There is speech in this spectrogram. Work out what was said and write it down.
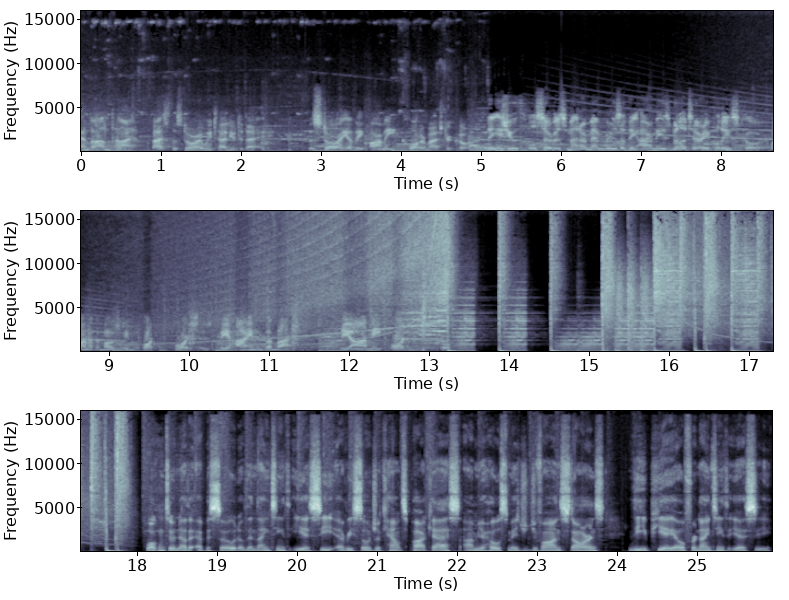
and on time. That's the story we tell you today. The story of the Army Quartermaster Corps. These youthful servicemen are members of the Army's Military Police Corps. one of the most important forces behind the line, the Army Ordnance Corps. Welcome to another episode of the 19th ESC Every Soldier Counts podcast. I'm your host, Major Javon Starnes, the PAO for 19th ESC.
